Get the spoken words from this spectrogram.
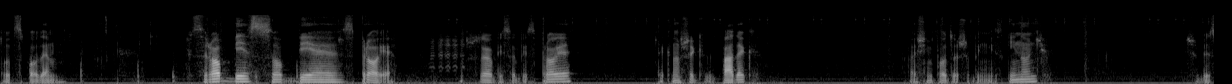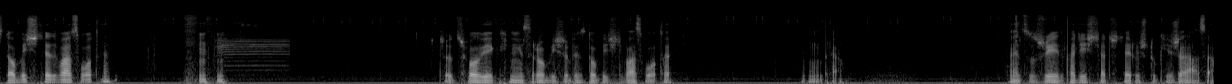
pod spodem. Zrobię sobie zbroję. Zrobię sobie zbroję. Tak na wszelki wypadek. Właśnie po to, żeby nie zginąć. Żeby zdobyć te dwa złote. Co człowiek nie zrobi, żeby zdobyć dwa złote? Dobra. Nawet zużyję 24 sztuki żelaza.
